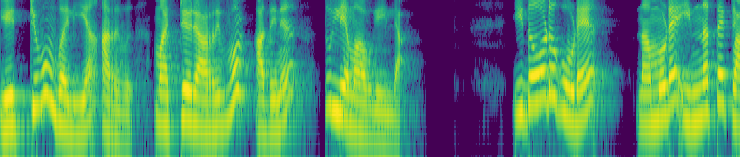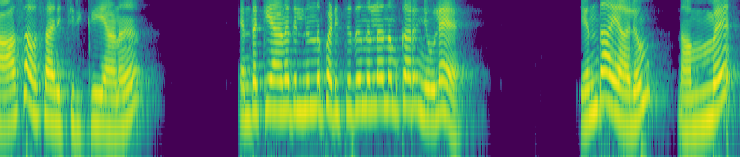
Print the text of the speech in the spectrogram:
ഏറ്റവും വലിയ അറിവ്. മറ്റൊരറിവും അതിന് തുല്യമാവുകയില്ല. ഇതോടുകൂടെ നമ്മുടെ ഇന്നത്തെ ക്ലാസ് അവസാനിച്ചിരിക്കുകയാണ്. എന്തൊക്കെയാണ് ഇതിൽ നിന്ന് പഠിച്ചത് എന്നുള്ളത് നമുക്കറിഞ്ഞു അല്ലേ എന്തായാലും നമ്മെ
